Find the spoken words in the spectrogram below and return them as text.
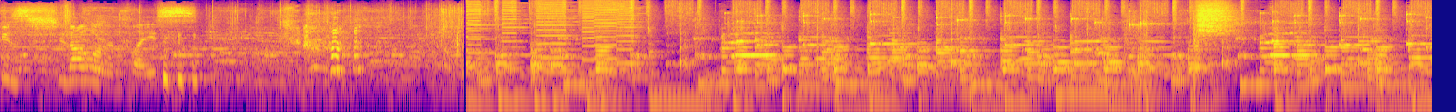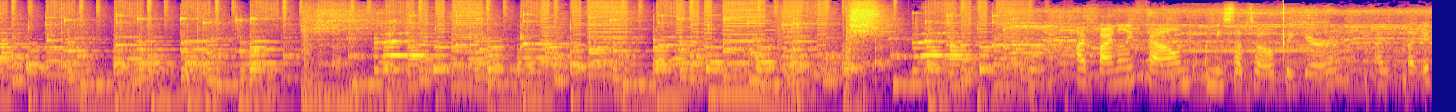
she's she's all over the place. finally found a Misato figure. I, it,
